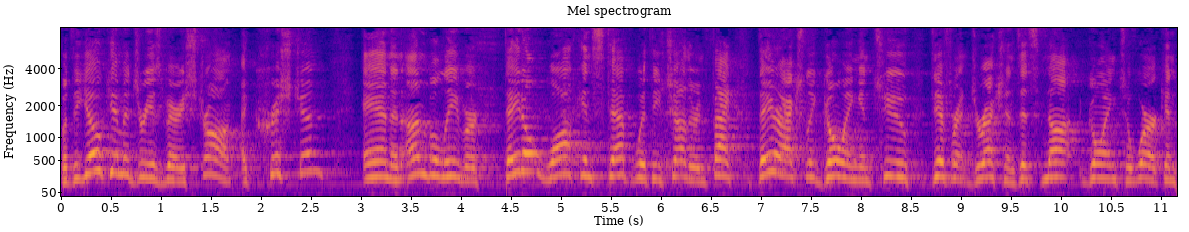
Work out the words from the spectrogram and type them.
But the yoke imagery is very strong. A Christian and an unbeliever, they don't walk in step with each other. In fact, they are actually going in two different directions. It's not going to work. And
